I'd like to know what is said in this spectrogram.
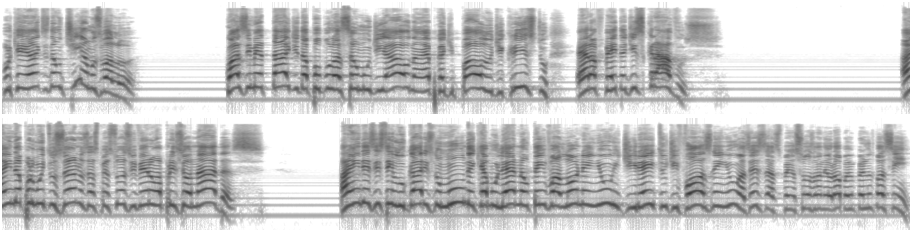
Porque antes não tínhamos valor. Quase metade da população mundial na época de Paulo, de Cristo, era feita de escravos. Ainda por muitos anos as pessoas viveram aprisionadas. Ainda existem lugares no mundo em que a mulher não tem valor nenhum e direito de voz nenhum. Às vezes as pessoas lá na Europa me perguntam assim:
